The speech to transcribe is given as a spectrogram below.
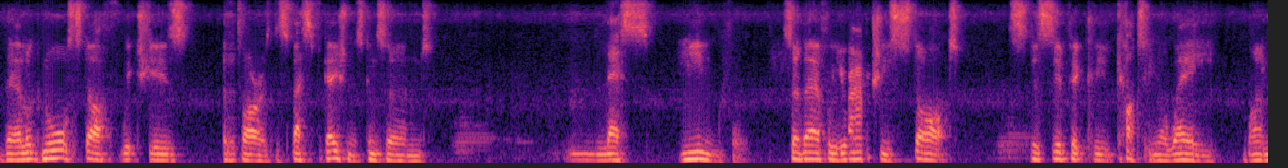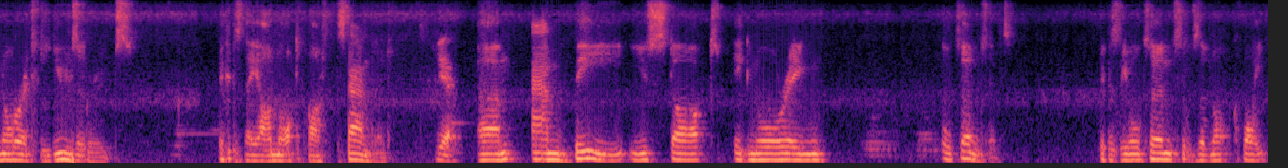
they'll ignore stuff which is, as far as the specification is concerned, less meaningful. So therefore you actually start specifically cutting away minority user groups because they are not part of the standard. Yeah. Um, and B, you start ignoring alternatives because the alternatives are not quite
